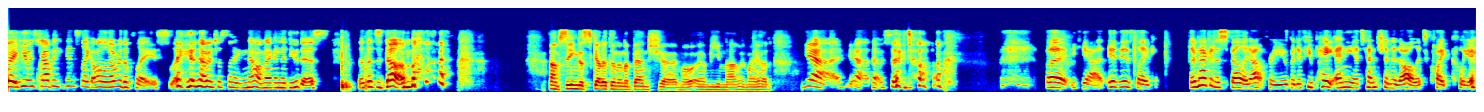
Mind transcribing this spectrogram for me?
but he was dropping hints like all over the place. Like, and I was just like, no, I'm not gonna do this. That that's dumb. I'm seeing the skeleton on a bench uh, mo- uh, meme now in my head. yeah, yeah, that was so dumb. but yeah, it is like they're not gonna spell it out for you, but if you pay any attention at all, it's quite clear.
